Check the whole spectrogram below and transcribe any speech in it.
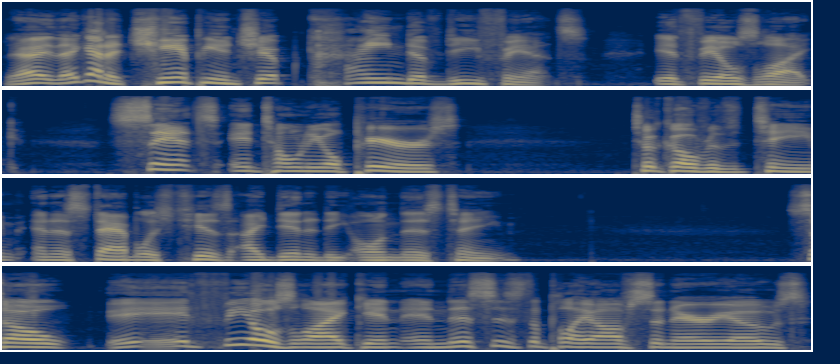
They, they got a championship kind of defense, it feels like, since Antonio Pierce took over the team and established his identity on this team. So it, feels like, and, and this is the playoff scenarios.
